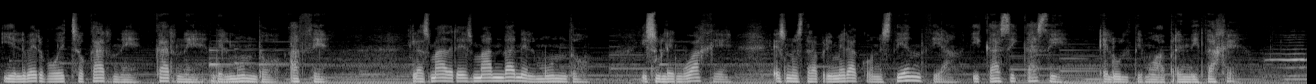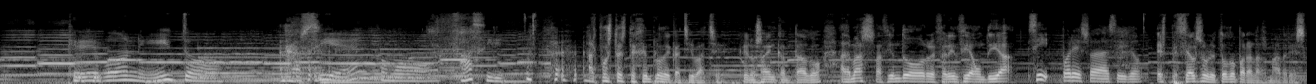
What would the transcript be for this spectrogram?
y el verbo hecho carne, carne del mundo hace. Las madres mandan el mundo y su lenguaje es nuestra primera conciencia y casi, casi el último aprendizaje. Qué bonito. Así, ¿eh? Como fácil. Has puesto este ejemplo de Cachivache, que nos ha encantado, además haciendo referencia a un día Sí, por eso ha sido. especial sobre todo para las madres.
